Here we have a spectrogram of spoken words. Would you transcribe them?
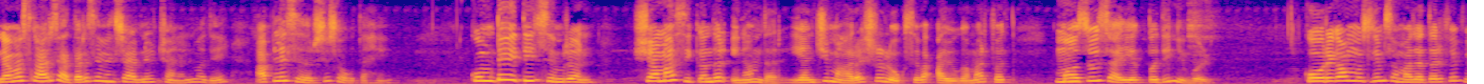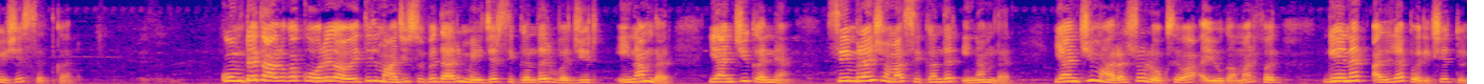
नमस्कार सातारा सेमेस्टार न्यूज चॅनलमध्ये आपले सहर्ष स्वागत आहे. कुमटे येथील सिमरन शमा सिकंदर इनामदार यांची महाराष्ट्र लोकसेवा आयोगामार्फत महसूल सहाय्यकपदी निवड. कोरेगाव मुस्लिम समाजातर्फे विशेष सत्कार. कुमटे तालुका कोरेगाव येथील माजी सुभेदार मेजर सिकंदर वजीर इनामदार यांची कन्या सिमरन शमा सिकंदर इनामदार यांची महाराष्ट्र लोकसेवा आयोगामार्फत घेण्यात आलेल्या परीक्षेतून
